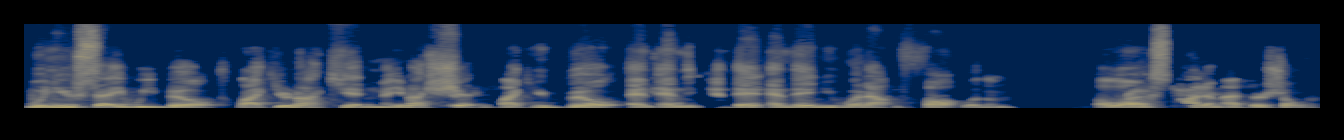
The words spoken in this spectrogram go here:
when you say we built, like you're not kidding, man. You're not shitting. Like you built, and and, and then and then you went out and fought with them alongside right. them at their shoulder.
